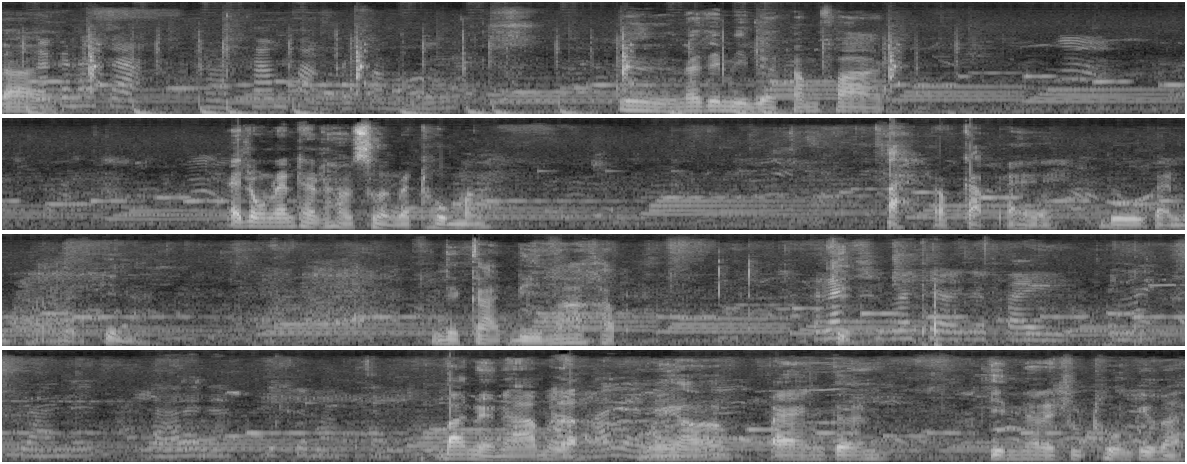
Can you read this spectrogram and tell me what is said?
ได้ แล้วก็น่าจะพาข้ามฝั่งไปฝั่งนู้นเออน่าจะมีเรือข้ามฟากไอ้ตรงนั้นแถวๆสวนปทุมมั้งไปเรากลับไปดูกันหาอะไรกินบรรยากาศดีมากครับ ตอนแรกคิดว่าเราจะไปเป็นร้านนี้ร้านอะไรนะที่เคยมาประจำ บ้านเหนือน้ำเหรอบ้านเหนือน้ำ ไม่เอาแปลงเกินกินอะไรถูกๆดีกว่า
